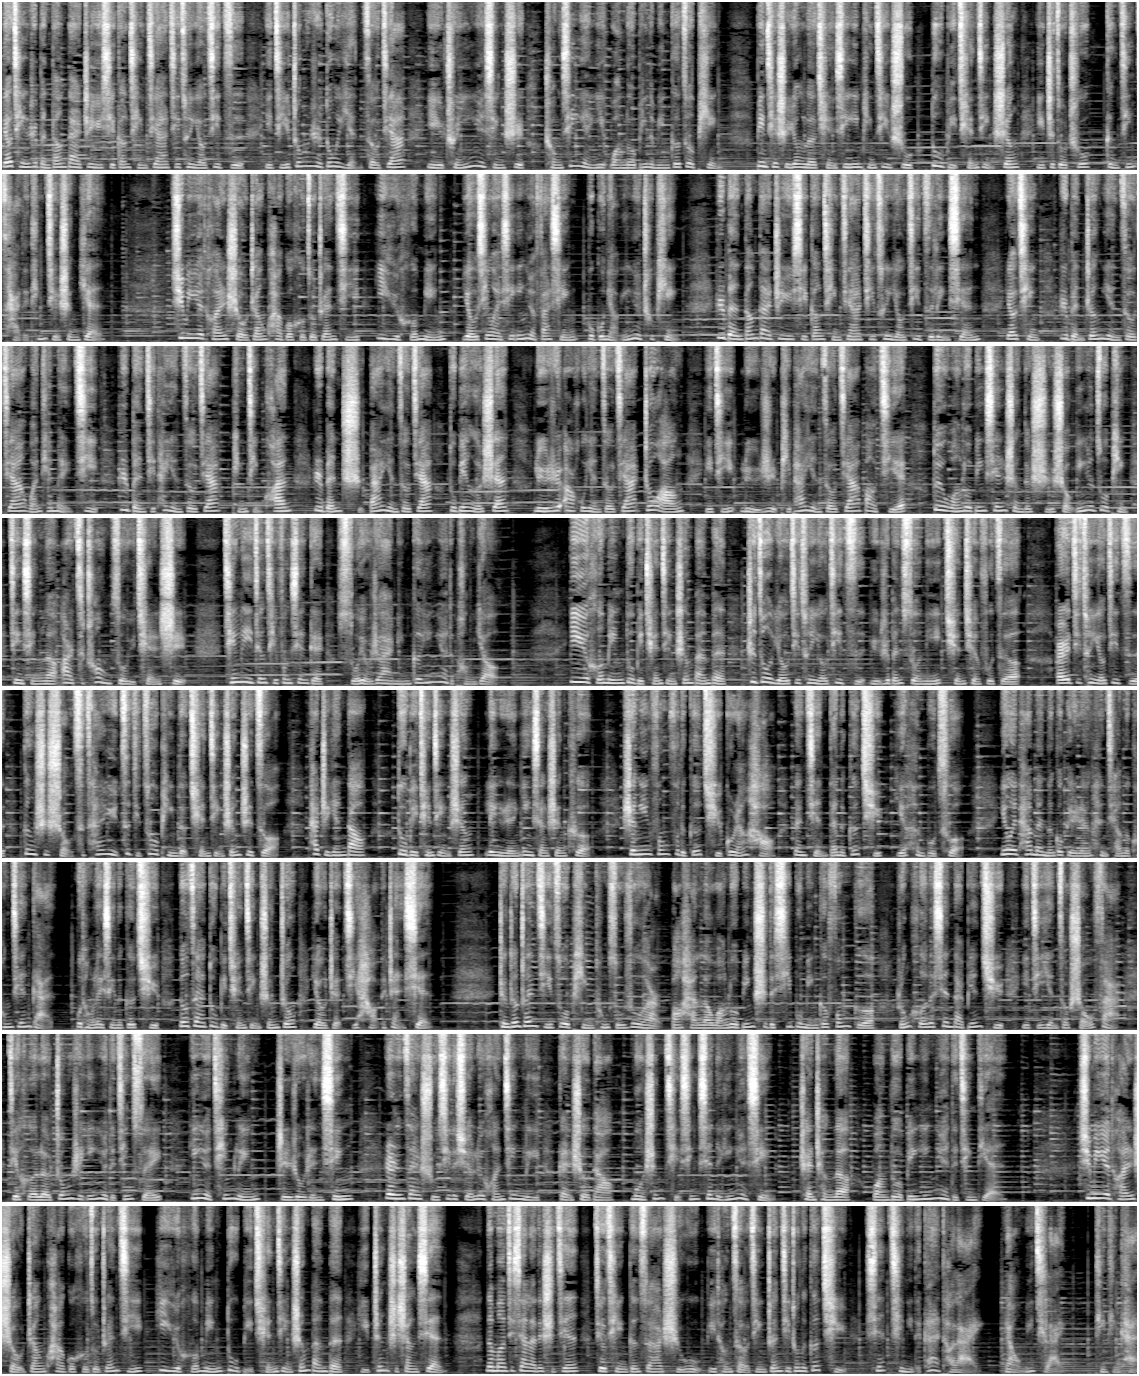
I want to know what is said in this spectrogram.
邀请日本当代治愈系钢琴家吉村由纪子以及中日多位演奏家，以纯音乐形式重新演绎王洛宾的民歌作品，并且使用了全新音频技术杜比全景声，以制作出更精彩的听觉盛宴。须弥乐团首张跨国合作专辑《异域和鸣》由新外星音乐发行，布谷鸟音乐出品。日本当代治愈系钢琴家吉村由纪子领衔，邀请日本筝演奏家丸田美纪、日本吉他演奏家平井宽、日本尺八演奏家渡边峨山、旅日二胡演奏家周昂以及旅日琵琶演奏家鲍杰，对王洛宾先生的十首音乐作品进行了二次创作与诠释。倾力将其奉献给所有热爱民歌音乐的朋友。异域和鸣杜比全景声版本制作由吉村由纪子与日本索尼全权负责，而吉村由纪子更是首次参与自己作品的全景声制作。他直言道：“杜比全景声令人印象深刻，声音丰富的歌曲固然好，但简单的歌曲也很不错，因为它们能够给人很强的空间感。”不同类型的歌曲都在杜比全景声中有着极好的展现。整张专辑作品通俗入耳，包含了王洛宾式的西部民歌风格，融合了现代编曲以及演奏手法，结合了中日音乐的精髓，音乐轻灵，直入人心，让人在熟悉的旋律环境里感受到陌生且新鲜的音乐性，传承了王洛宾音乐的经典。须弥乐团首张跨国合作专辑《异域和鸣》杜比全景声版本已正式上线。那么接下来的时间，就请跟随二十五一同走进专辑中的歌曲，掀起你的盖头来，让我们一起来听听看。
